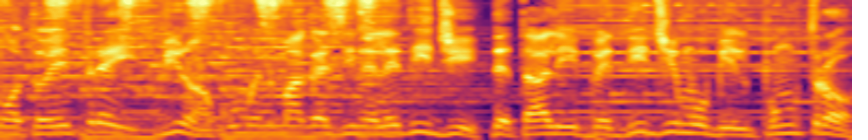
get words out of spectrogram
Moto E3. Vino acum în magazinele Digi. Detalii pe digimobil.ro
